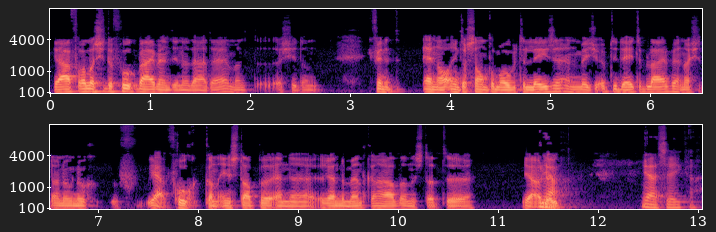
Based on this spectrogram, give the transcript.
Ja, vooral als je er vroeg bij bent inderdaad. Hè? Want als je dan, ik vind het en al interessant om over te lezen en een beetje up-to-date te blijven. En als je dan ook nog ja, vroeg kan instappen en eh, rendement kan halen, dan is dat eh, ja, leuk. Ja. ja, zeker.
